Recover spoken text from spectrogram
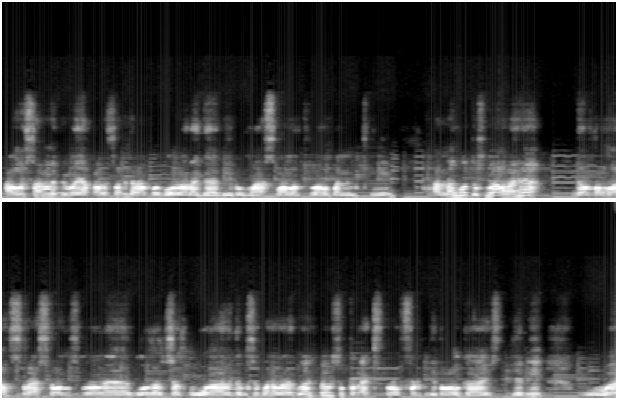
Alasan lebih banyak alasan kenapa gue olahraga di rumah selama selama pandemi ini. Karena gue tuh sebenarnya orangnya gampang banget stres kalau misalnya gue nggak bisa keluar nggak bisa ke mana-mana. Gue tuh super extrovert gitu loh guys. Jadi gue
